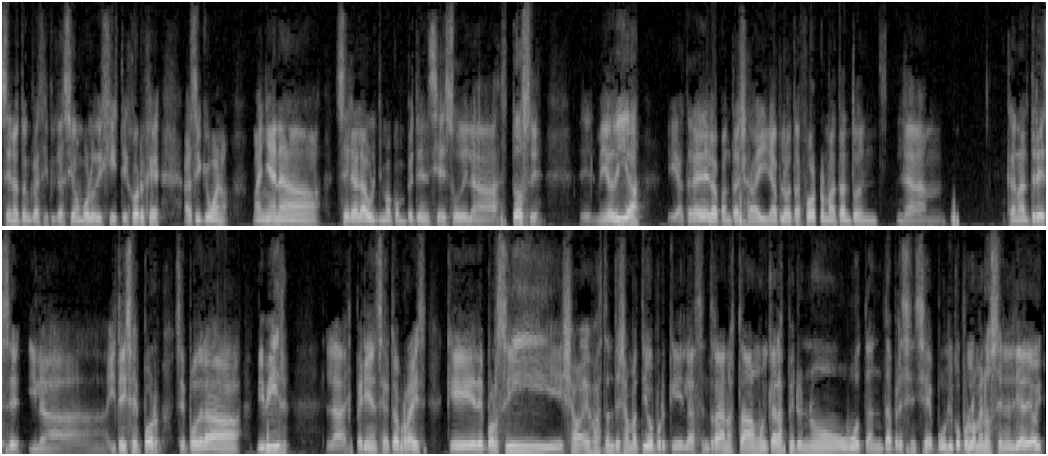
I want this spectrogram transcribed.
se notó en clasificación, vos lo dijiste Jorge, así que bueno, mañana será la última competencia, eso de las 12 el mediodía eh, a través de la pantalla y la plataforma, tanto en la mm, Canal 13 y la y Teis Sport, se podrá vivir la experiencia de Top Race, que de por sí ya es bastante llamativo porque las entradas no estaban muy caras, pero no hubo tanta presencia de público, por lo menos en el día de hoy,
